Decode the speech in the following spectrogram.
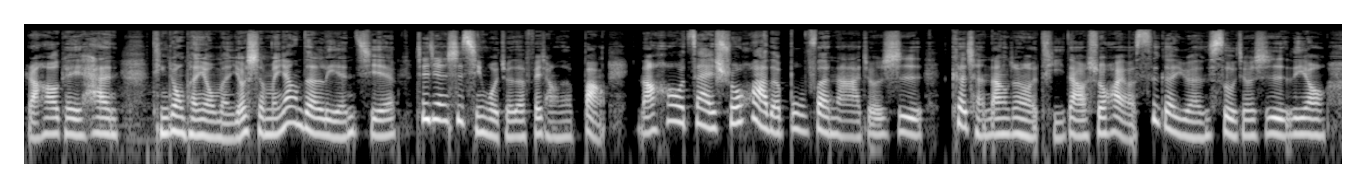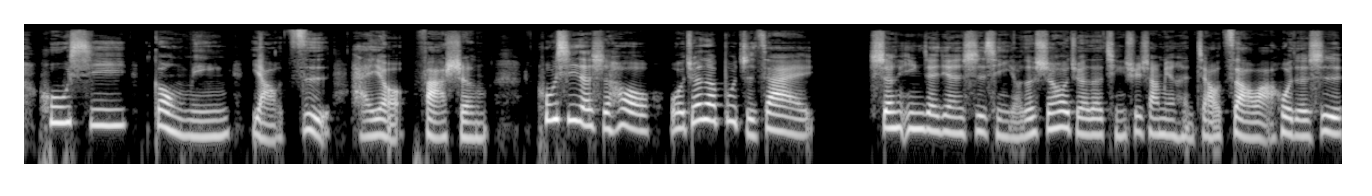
然后可以和听众朋友们有什么样的连接，这件事情我觉得非常的棒。然后在说话的部分啊，就是课程当中有提到，说话有四个元素，就是利用呼吸。共鸣、咬字，还有发声。呼吸的时候，我觉得不止在声音这件事情，有的时候觉得情绪上面很焦躁啊，或者是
